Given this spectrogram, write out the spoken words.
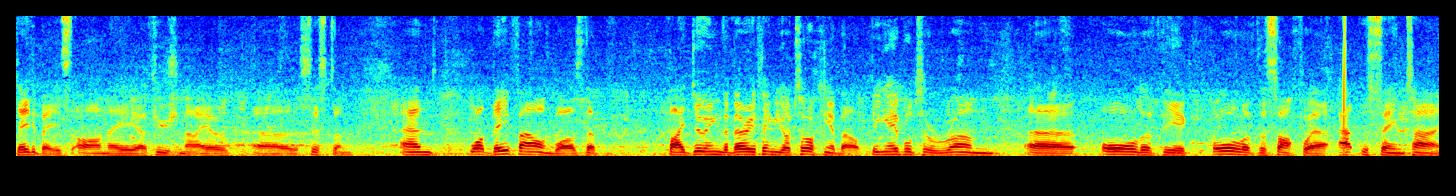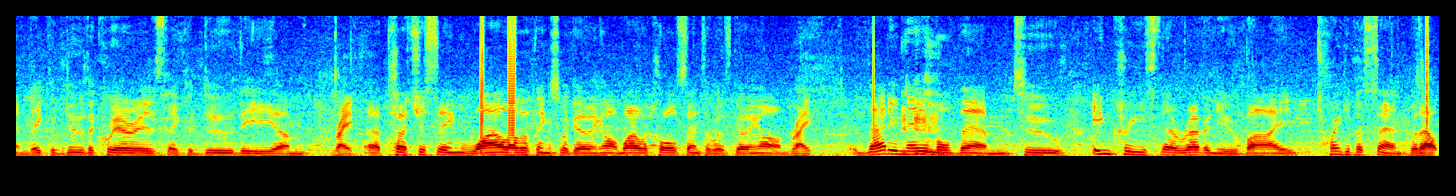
database on a, a Fusion IO uh, system. And what they found was that by doing the very thing you're talking about, being able to run uh, all of the all of the software at the same time. They could do the queries, they could do the um, right. uh, purchasing while other things were going on, while the call center was going on. Right. That enabled them to increase their revenue by 20% without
